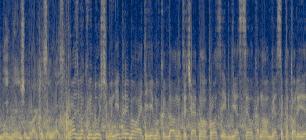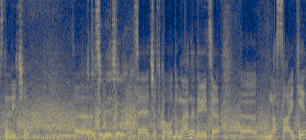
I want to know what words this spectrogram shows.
Будет меньше брака, согласен. Просьба к ведущему, не перебивайте Диму, когда он отвечает на вопрос, и где ссылка на обвесы, которые есть в наличии. Это к тебе, Серый. Це частково до мене. Дивіться, на сайті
